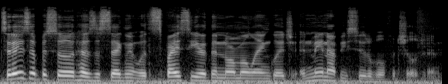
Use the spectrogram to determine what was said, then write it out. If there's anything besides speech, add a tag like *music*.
Today's episode has a segment with spicier than normal language and may not be suitable for children.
